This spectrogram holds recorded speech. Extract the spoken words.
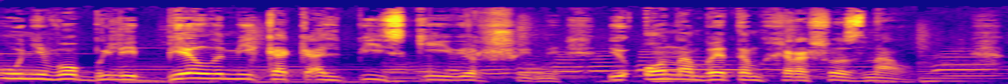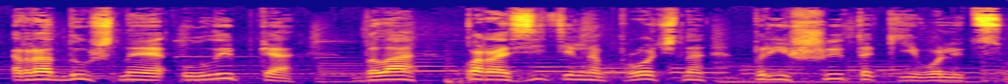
у него были белыми, как альпийские вершины, и он об этом хорошо знал. Радушная улыбка была поразительно прочно пришита к его лицу.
